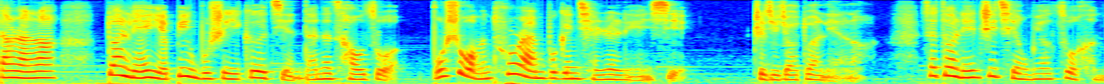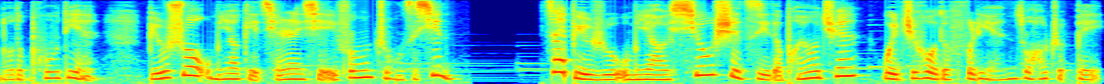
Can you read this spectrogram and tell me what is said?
当然了，断联也并不是一个简单的操作，不是我们突然不跟前任联系，这就叫断联了。在断联之前，我们要做很多的铺垫，比如说，我们要给前任写一封种子信；再比如，我们要修饰自己的朋友圈，为之后的复联做好准备。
